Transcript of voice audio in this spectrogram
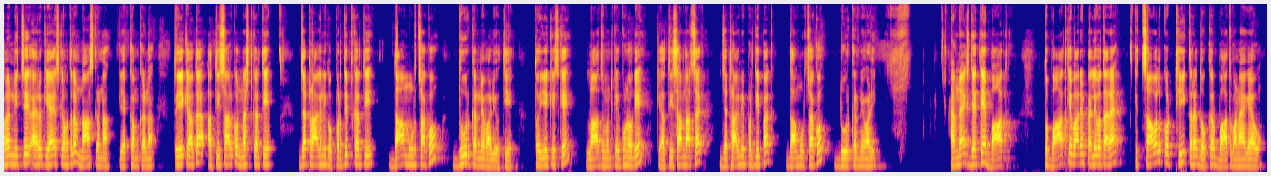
मतलब नीचे एरो किया है, इसका मतलब नाश करना या कम करना। तो ये क्या होता है? अतिसार को नष्ट करती है। जठराग्नि को प्रदीप्त करती है। दा मूर्छा को दूर करने वाली होती है। तो ये किसके? लाजमंड के गुण हो गए कि अतिसार, नाशक जठराग्नि प्रदीपक दा मूर्छा को दूर करने वाली। हम नेक्स्ट देखते हैं बात। तो बात के बारे में पहले बता रहा है कि चावल को ठीक तरह धोकर बात बनाया गया हो।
